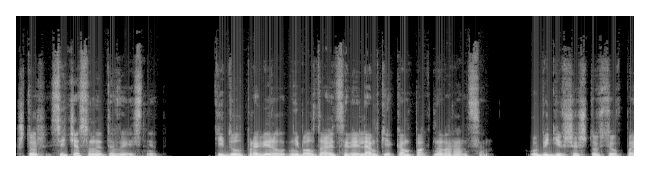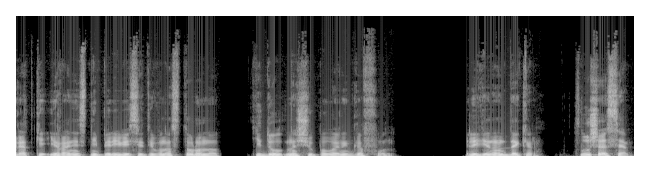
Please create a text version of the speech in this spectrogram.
Что ж, сейчас он это выяснит. Тидуэл проверил, не болтаются ли лямки компактного ранца. Убедившись, что все в порядке и ранец не перевесит его на сторону, Тидуэл нащупал ларингофон. «Лейтенант Деккер?» «Слушаю, сэр».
